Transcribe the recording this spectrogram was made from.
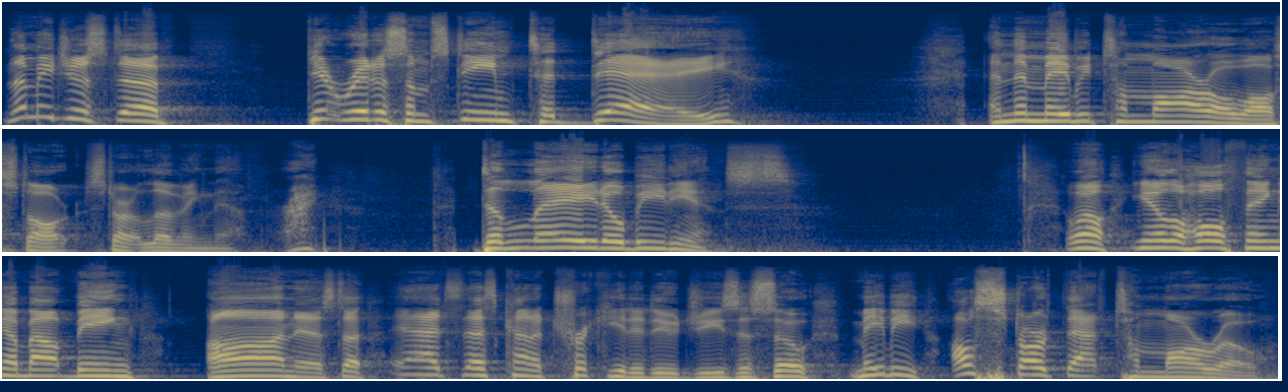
let me just uh, get rid of some steam today, and then maybe tomorrow I'll start, start loving them, right? Delayed obedience. Well, you know, the whole thing about being honest, uh, yeah, that's kind of tricky to do, Jesus. So maybe I'll start that tomorrow.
